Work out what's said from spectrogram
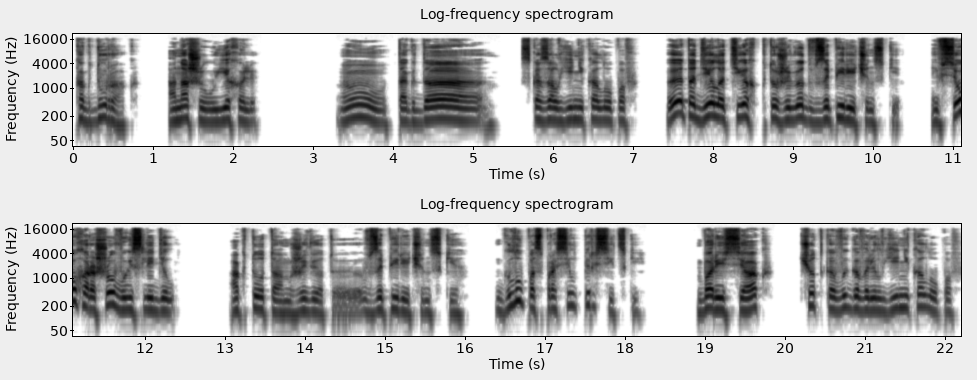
как дурак, а наши уехали. «Ну, тогда...» — сказал Ениколопов. «Это дело тех, кто живет в Запереченске, и все хорошо выследил». «А кто там живет э, в Запереченске?» — глупо спросил Персидский. «Борисяк», — четко выговорил Ениколопов.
